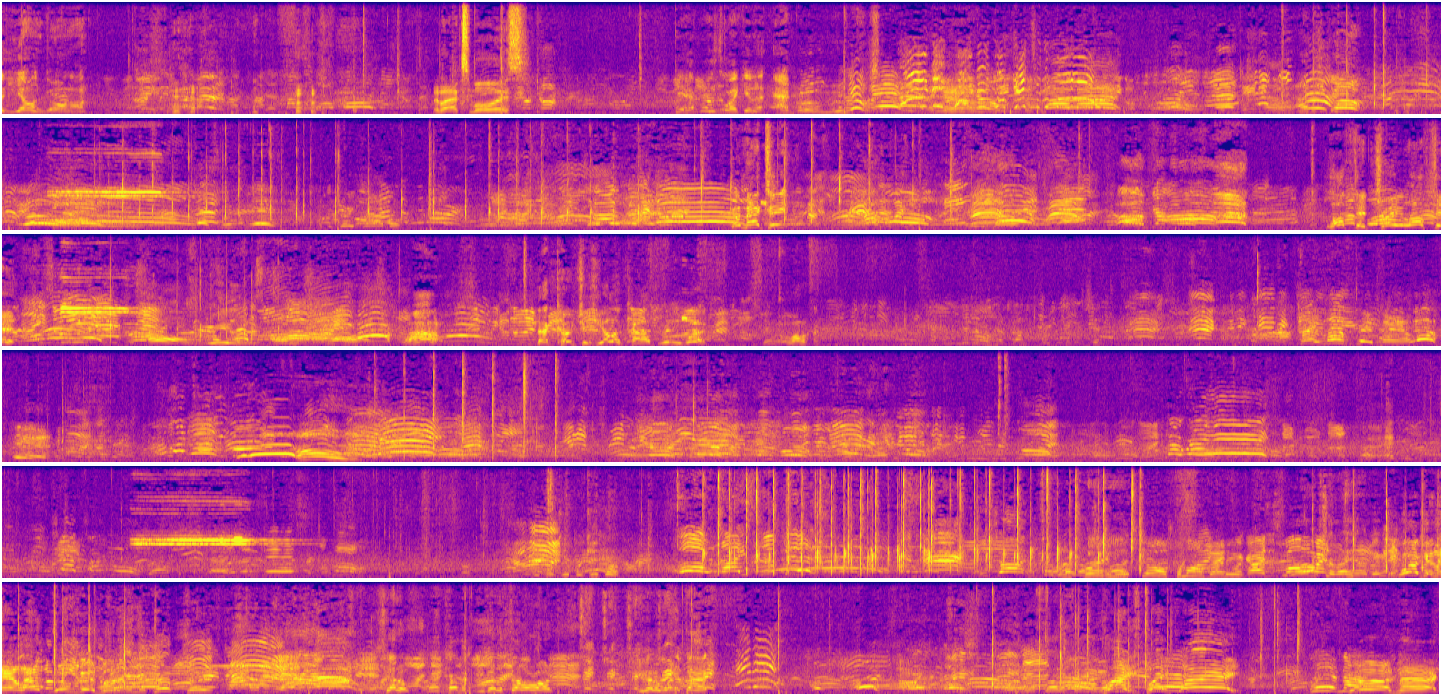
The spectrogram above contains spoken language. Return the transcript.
lot of yelling going on. Relax, boys. Yeah, everyone's like in an aggro mood or something. Yeah. Go, Maxie. Loft it, Trey, loft it. Oh, really? Oh, my God. Wow. That coach's yellow cards really worked. A lot of Trey, loft it, man, loft it. Oh! Keeper, keeper. Oh, nice, Lucas! Frame, let's go. Come on, buddy. Guys, it's You following. option right here, baby. Keep working there, lad. Doing good, Right in man. the cup, Trey. Settle. Now coming. You got a fella on. You got to win it back. It's not a foul. right? Play, play, play. Good, Mac.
